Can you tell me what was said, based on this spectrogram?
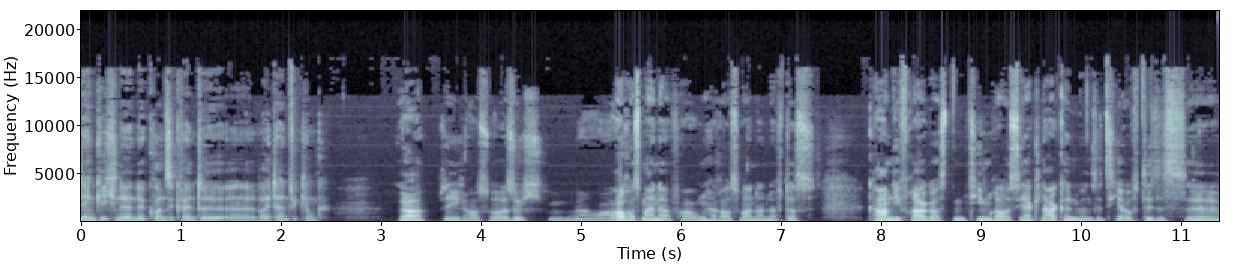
denke ich, eine, eine konsequente äh, Weiterentwicklung. Ja, sehe ich auch so. Also ich, auch aus meiner Erfahrung heraus waren dann öfters, kam die Frage aus dem Team raus, ja klar können wir uns jetzt hier auf dieses, äh,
